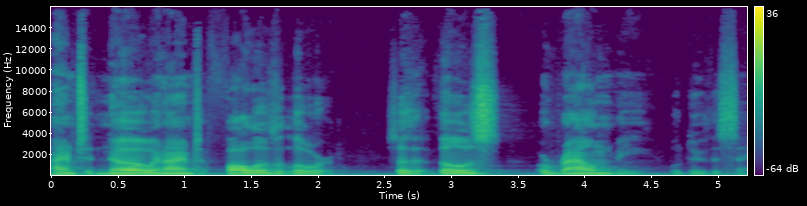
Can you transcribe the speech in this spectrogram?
I am to know and I am to follow the Lord so that those around me will do the same.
